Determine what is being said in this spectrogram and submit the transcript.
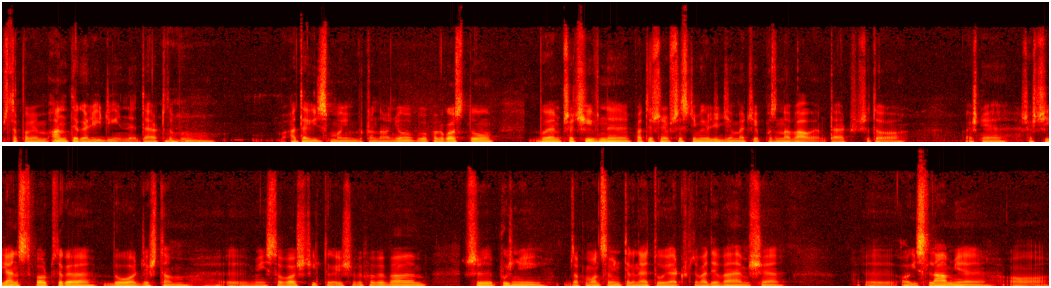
że tak powiem, antyreligijny, tak? To był ateizm w moim wykonaniu, bo po prostu byłem przeciwny praktycznie wszystkim religiom, jakie poznawałem, tak? Czy to właśnie chrześcijaństwo, które było gdzieś tam y, w miejscowości, w której się wychowywałem, czy później za pomocą internetu, jak dowiadywałem się y, o islamie, o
